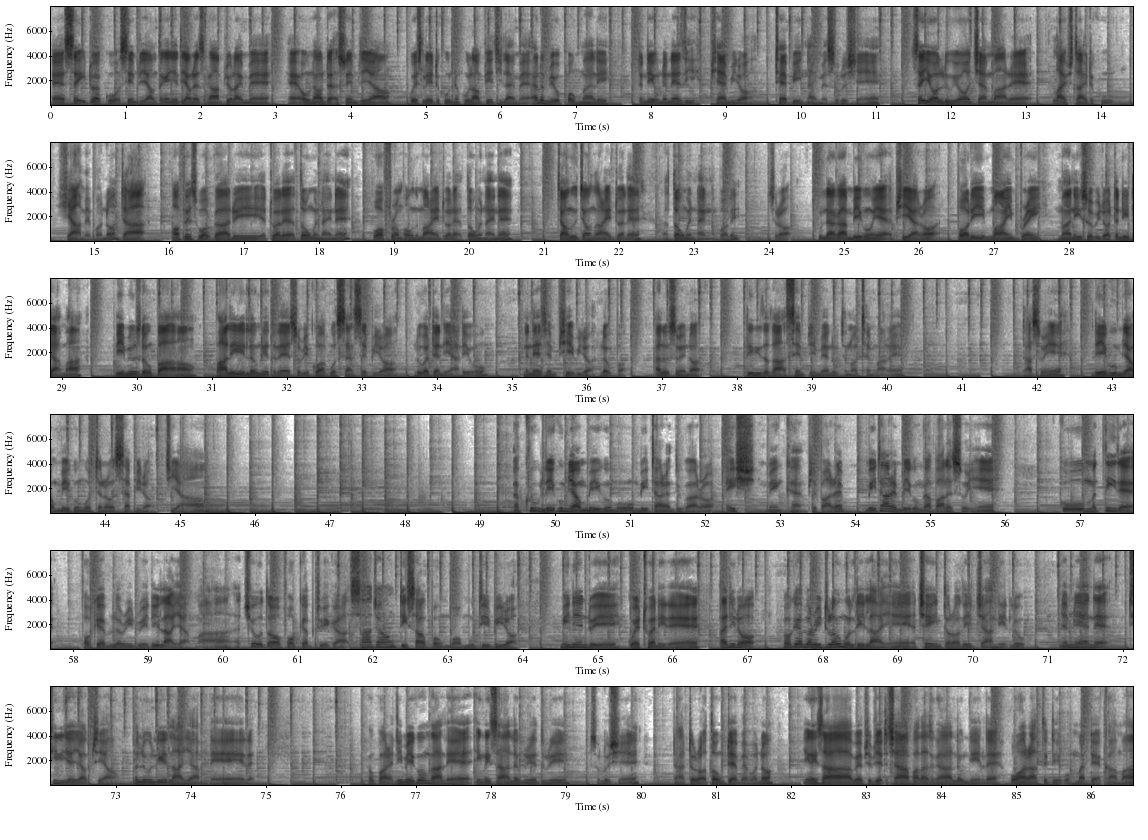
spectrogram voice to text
အဲစိတ်အတွက်ကိုအဆင်ပြေအောင်တကယ်ချင်းတယောက်နဲ့စကားပြောလိုက်မယ်အဲအုံနောက်တဲ့အဆင်ပြေအောင် quiz လေးတစ်ခုနှစ်ခုလောက်ဖြေကြည့်လိုက်မယ်အဲ့လိုမျိုးပုံမှန်လေးတစ်နေ့ကိုနည်းနည်းစီဖြန့်ပြီးတော့ ထည့်ပေးနိုင်မယ်ဆိုလို့ရှိရင်စိတ်ရောလူရောကျန်းမာတဲ့ lifestyle တစ်ခုရမယ်ပေါ့နော်ဒါ office worker တွေအတွက်လည်းအသုံးဝင်နိုင်တယ် work from home သမားတွေအတွက်လည်းအသုံးဝင်နိုင်တယ်ကျောင်းသူကျောင်းသားတွေအတွက်လည်းအသုံးဝင်နိုင်တယ်ပေါ့လေဆိုတော့ခုနကမေကွန်းရဲ့အဖြေကတော့ body mind brain money ဆိုပြီးတော့တဏိတာမှာ၄မျိုးစလုံးပါအောင်ဘာလေးတွေလုပ်နေတယ်ဆိုပြီးကိုယ့်အကိုစမ်းစစ်ပြီးတော့လိုအပ်တဲ့နေရာလေးကိုနည်းနည်းချင်းဖြည့်ပြီးတော့လုပ်ပေါ့အဲ့လိုဆိုရင်တော့ တိတိကျကျအဆင်ပြေမယ်လို့ကျွန်တော်ထင်ပါတယ်ဒါဆိုရင်၄ခုမြောက်မေကွန်းကိုကျွန်တော်ဆက်ပြီးတော့ကြည့်အောင်အခု၄ခုမြောက်မေးခွန်းကိုမေးထားတဲ့သူကတော့ H မင်းခန့်ဖြစ်ပါတယ်မေးထားတဲ့မေးခွန်းကဘာလဲဆိုရင်ကိုမသိတဲ့ vocabulary တွေလေ့လာရမှာအချို့သော vocab တွေကစာကြောင်းတိဆောက်ပုံပေါ်မူတည်ပြီးတော့ meaning တွေကွဲထွက်နေတယ်အဲ့ဒီတော့ vocabulary တစ်လုံးကိုလေ့လာရင်အချိန်တော်တော်လေးကြာနေလို့မြန်မြန်နဲ့ထိရရောက်ဖြစ်အောင်ဘယ်လိုလေ့လာရမလဲတဲ့ဟုတ်ပါတယ်ဒီမေကွန်းကလည်းအင်္ဂလိပ်စာလုပ်နေတဲ့သူတွေဆိုလို့ရှိရင်ဒါတော်တော်အသုံးတက်မယ်ပေါ့နော်အင်္ဂလိပ်စာပဲဖြစ်ဖြစ်တခြားဘာသာစကားလုပ်နေလဲဝါရတစ်တွေကိုမှတ်တဲ့အခါမှာ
